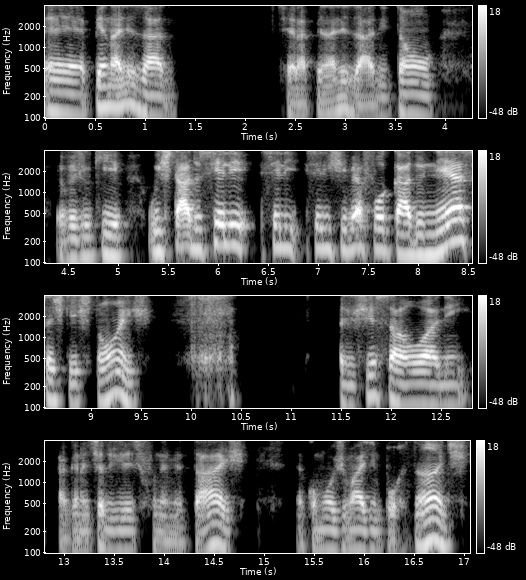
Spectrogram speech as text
é, penalizado. Será penalizado. Então, eu vejo que o Estado, se ele, se ele, se ele estiver focado nessas questões, a justiça, a ordem, a garantia dos direitos fundamentais, né, como os mais importantes,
